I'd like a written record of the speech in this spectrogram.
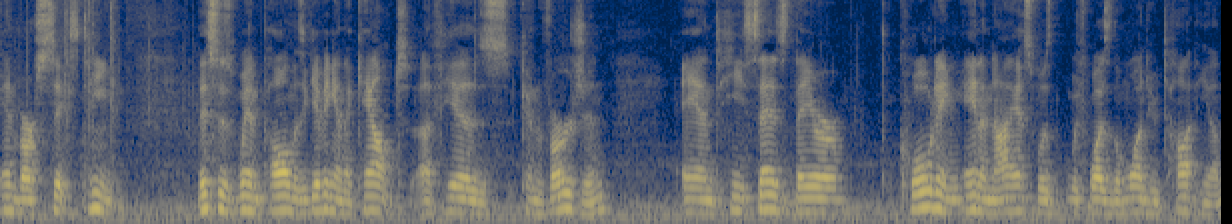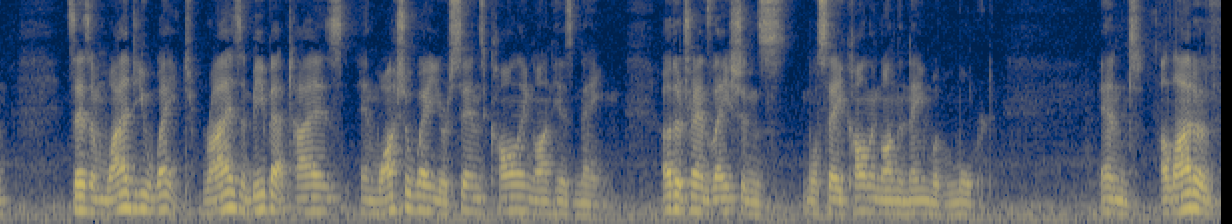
and verse 16. This is when Paul is giving an account of his conversion, and he says there, quoting Ananias, was, which was the one who taught him, it says, And why do you wait? Rise and be baptized and wash away your sins, calling on his name. Other translations will say, calling on the name of the Lord. And a lot of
